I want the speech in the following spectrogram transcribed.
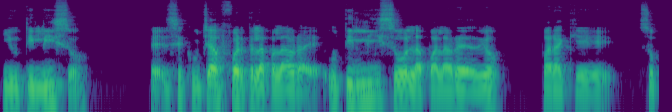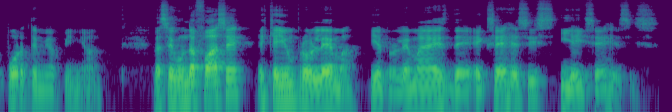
y utilizo, eh, se escucha fuerte la palabra, eh, utilizo la palabra de Dios para que soporte mi opinión. La segunda fase es que hay un problema y el problema es de exégesis y eisegesis.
